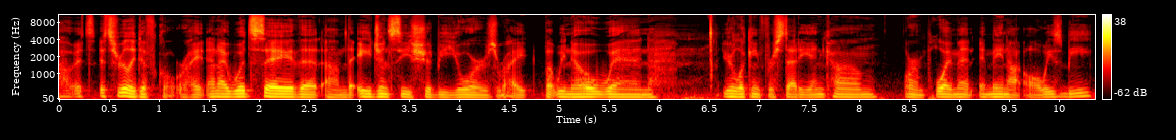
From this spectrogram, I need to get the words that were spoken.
Oh, it's it's really difficult, right? And I would say that um, the agency should be yours, right? But we know when you're looking for steady income or employment, it may not always be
